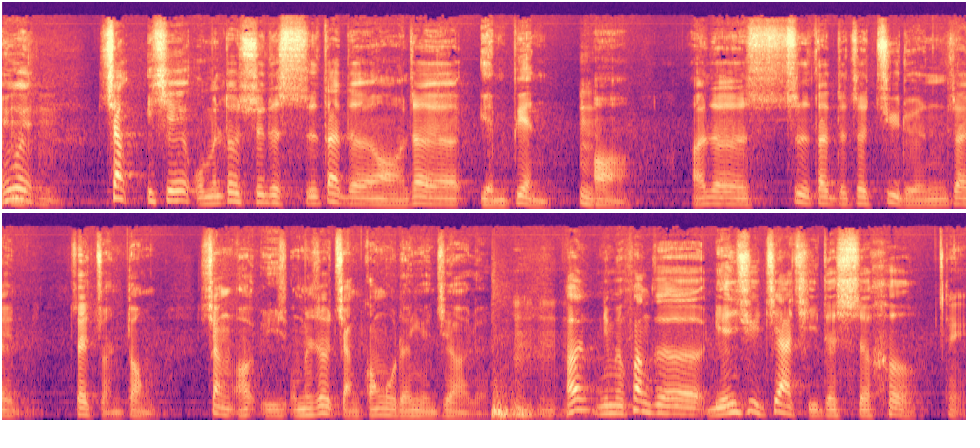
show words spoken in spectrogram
因为像一些我们都随着时代的哦在演变哦，啊这世代的这巨轮在在转动。像哦，以我们说讲公务人员就好了。嗯嗯。好，你们放个连续假期的时候，对，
